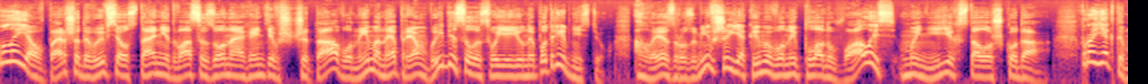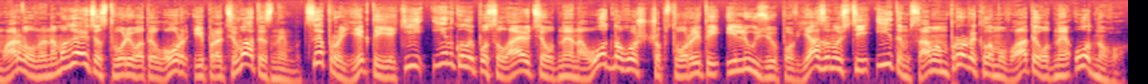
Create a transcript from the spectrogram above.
Коли я вперше дивився останні два сезони агентів щита, вони мене прям вибісили своєю непотрібністю. Але зрозумівши, якими вони планувались, мені їх стало шкода. Проєкти Марвел не намагаються створювати лор і працювати з ним. Це проєкти, які інколи посилаються одне на одного, щоб створити ілюзію пов'язаності і тим самим прорекламувати одне одного.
